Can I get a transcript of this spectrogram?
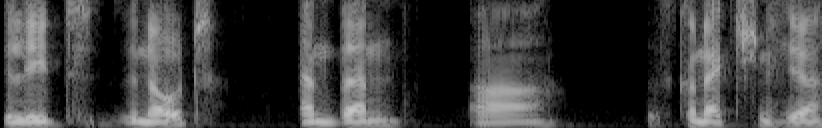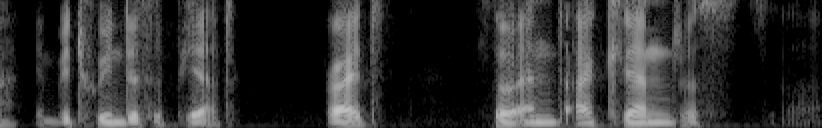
Delete the node, and then uh, this connection here in between disappeared, right? So, and I can just uh,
